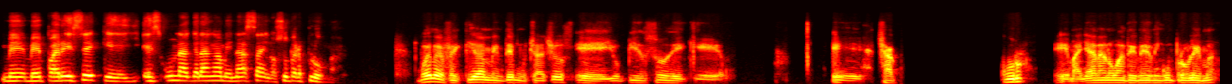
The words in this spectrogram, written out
me, me parece que es una gran amenaza en los superplumas. Bueno, efectivamente, muchachos, eh, yo pienso de que eh, Shakur eh, mañana no va a tener ningún problema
